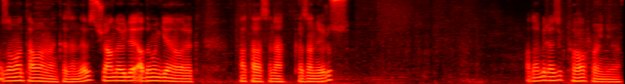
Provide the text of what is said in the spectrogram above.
O zaman tamamen kazanırız. Şu an öyle adamın genel olarak hatasına kazanıyoruz. Adam birazcık tuhaf oynuyor.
